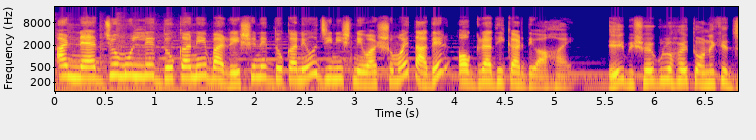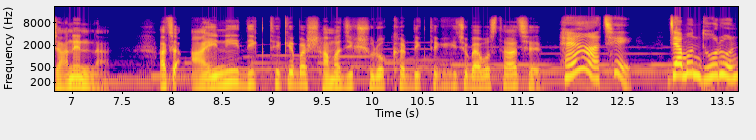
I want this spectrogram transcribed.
আর ন্যায্য মূল্যে দোকানে বা রেশনের দোকানেও জিনিস নেওয়ার সময় তাদের অগ্রাধিকার দেওয়া হয়। এই বিষয়গুলো হয়তো অনেকে জানেন না। আচ্ছা আইনি দিক থেকে বা সামাজিক সুরক্ষার দিক থেকে কিছু ব্যবস্থা আছে? হ্যাঁ আছে। যেমন ধরুন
